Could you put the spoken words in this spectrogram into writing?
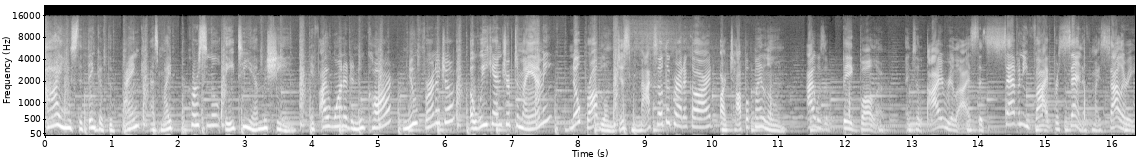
I used to think of the bank as my personal ATM machine. If I wanted a new car, new furniture, a weekend trip to Miami, no problem. Just max out the credit card or top up my loan. I was a big baller until I realized that 75% of my salary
